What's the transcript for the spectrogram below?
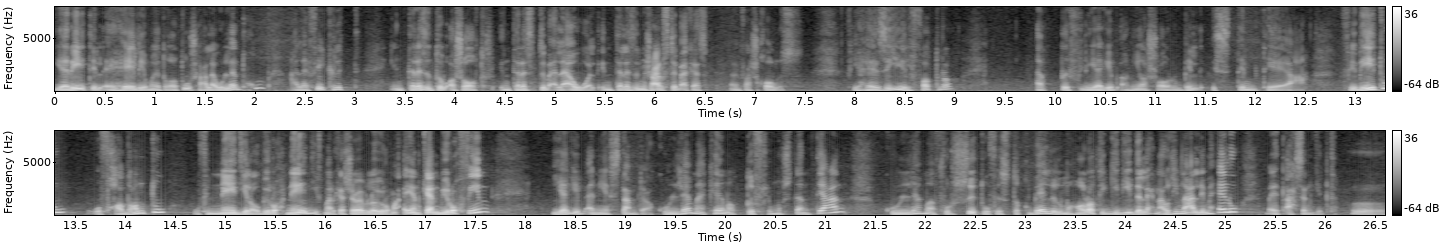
يا ريت الأهالي ما يضغطوش على أولادهم على فكرة أنت لازم تبقى شاطر أنت لازم تبقى الأول أنت لازم مش عارف تبقى كذا ما ينفعش خالص في هذه الفترة الطفل يجب أن يشعر بالاستمتاع في بيته وفي حضانته وفي النادي لو بيروح نادي في مركز شباب لو يروح ايا كان بيروح فين يجب أن يستمتع كلما كان الطفل مستمتعا كلما فرصته في استقبال المهارات الجديدة اللي إحنا عاوزين نعلمها له بقت أحسن جدا.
